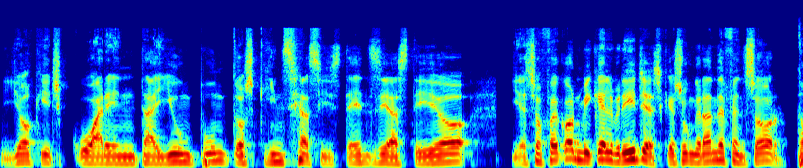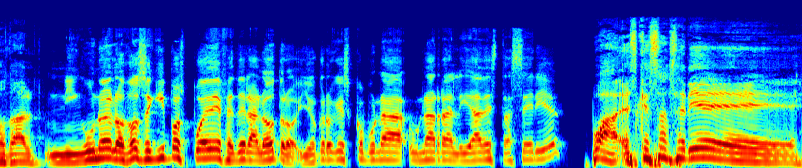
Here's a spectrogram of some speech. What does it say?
Jokic 41 puntos, 15 asistencias, tío. Y eso fue con Mikel Bridges, que es un gran defensor. Total. Ninguno de los dos equipos puede defender al otro. Yo creo que es como una, una realidad de esta serie. Buah, es que esa serie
